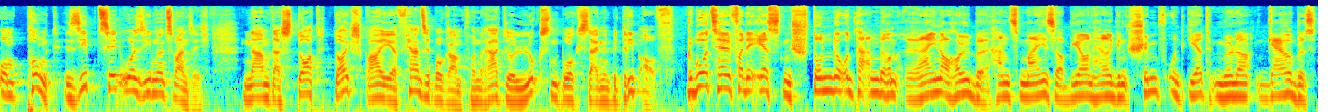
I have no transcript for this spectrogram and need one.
um Punkt 17.27 Uhr nahm das dort deutschsprachige Fernsehprogramm von Radio Luxemburg seinen Betrieb auf. Geburtshelfer der ersten Stunde unter anderem Rainer Holbe, Hans Meiser, Björn Hergen Schimpf und Gerd Müller-Gerbes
